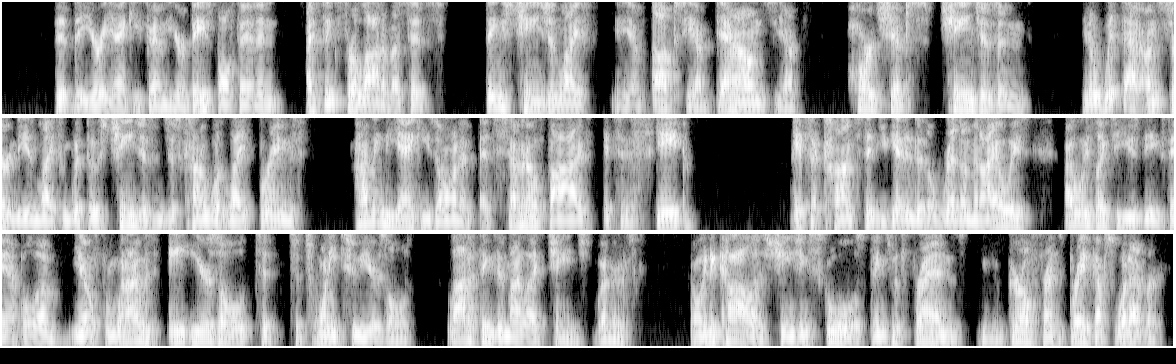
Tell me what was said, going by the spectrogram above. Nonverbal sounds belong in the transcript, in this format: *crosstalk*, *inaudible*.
that, that you're a Yankee fan, that you're a baseball fan. And I think for a lot of us, it's things change in life. You have ups, you have downs, you have hardships, changes. And, you know, with that uncertainty in life and with those changes and just kind of what life brings, having the Yankees on at, at 705, it's an escape. It's a constant. You get into the rhythm. And I always, I always like to use the example of, you know, from when I was eight years old to, to 22 years old, a lot of things in my life changed, whether it's going to college, changing schools, things with friends, you know, girlfriends, breakups, whatever.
